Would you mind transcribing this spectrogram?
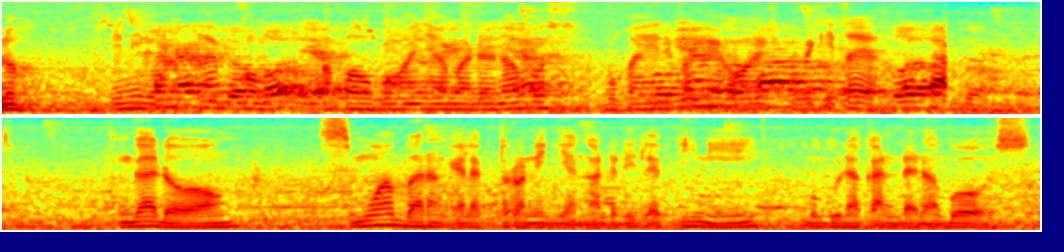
Loh, ini kan laptop. Apa hubungannya sama dana bos? Bukannya dipakai uang SPP kita ya? Enggak dong, semua barang elektronik yang ada di lab ini menggunakan dana BOS,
